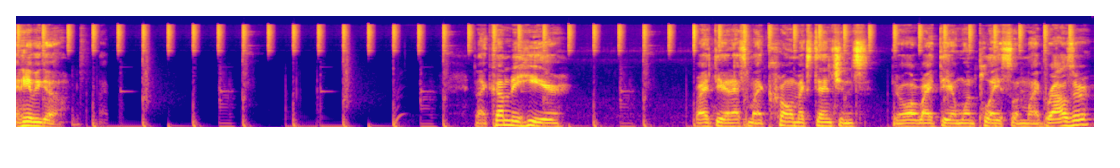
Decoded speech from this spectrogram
And here we go. And I come to here, right there, that's my Chrome extensions. They're all right there in one place on my browser.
